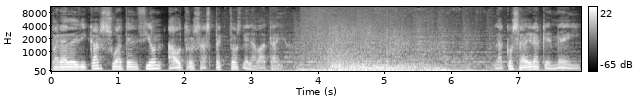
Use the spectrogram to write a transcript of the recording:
para dedicar su atención a otros aspectos de la batalla. La cosa era que Ney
